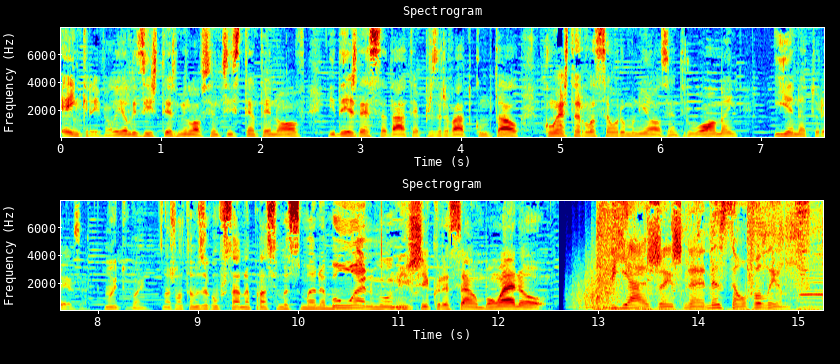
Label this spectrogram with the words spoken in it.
É incrível. Ele existe desde 1979 e desde essa data é preservado como tal, com esta relação harmoniosa entre o homem e a natureza. Muito bem. Nós voltamos a conversar na próxima semana. Bom ano, meu amigo. Enchi coração. Bom ano. Viagens na Nação Valente.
